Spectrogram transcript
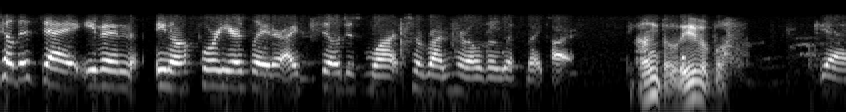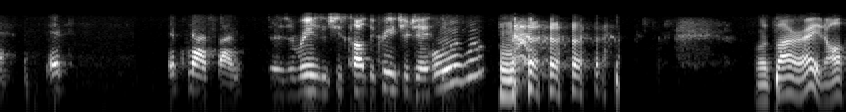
till this day, even you know, four years later, I still just want to run her over with my car. unbelievable. Yeah, it's it's not fun. There's a reason she's called the creature, Jason. Mhm. well, it's all right. All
